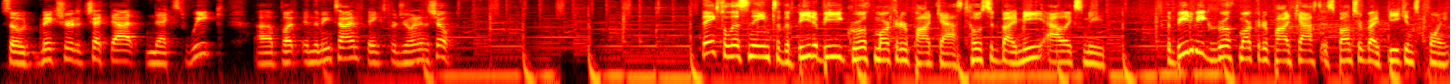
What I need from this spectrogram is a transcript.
So make sure to check that next week. Uh, but in the meantime, thanks for joining the show. Thanks for listening to the B2B Growth Marketer Podcast, hosted by me, Alex Meade. The B2B Growth Marketer Podcast is sponsored by Beacons Point.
